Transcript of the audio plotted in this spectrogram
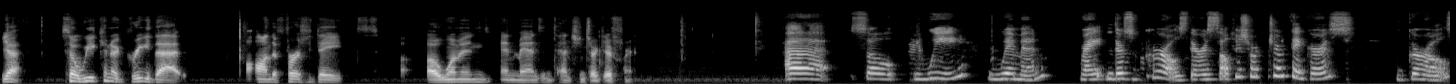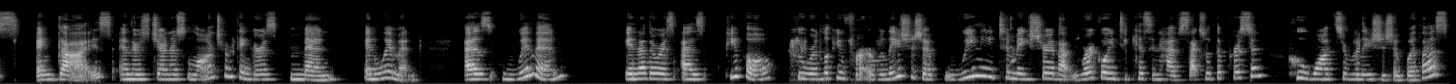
Yeah. So we can agree that on the first date a woman and man's intentions are different Uh, so we women, right? And there's girls. There are selfish short-term thinkers, girls and guys, and there's generous long-term thinkers, men and women. As women, in other words, as people who are looking for a relationship, we need to make sure that we're going to kiss and have sex with the person who wants a relationship with us,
